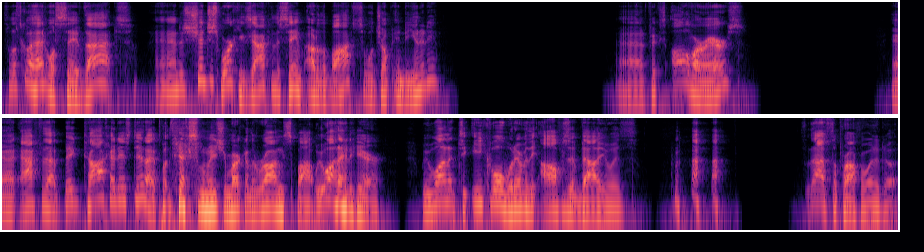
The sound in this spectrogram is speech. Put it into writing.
So let's go ahead, we'll save that, and it should just work exactly the same out of the box. So we'll jump into Unity. and fix all of our errors. And after that big talk I just did, I put the exclamation mark in the wrong spot. We want it here. We want it to equal whatever the opposite value is. so that's the proper way to do it.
